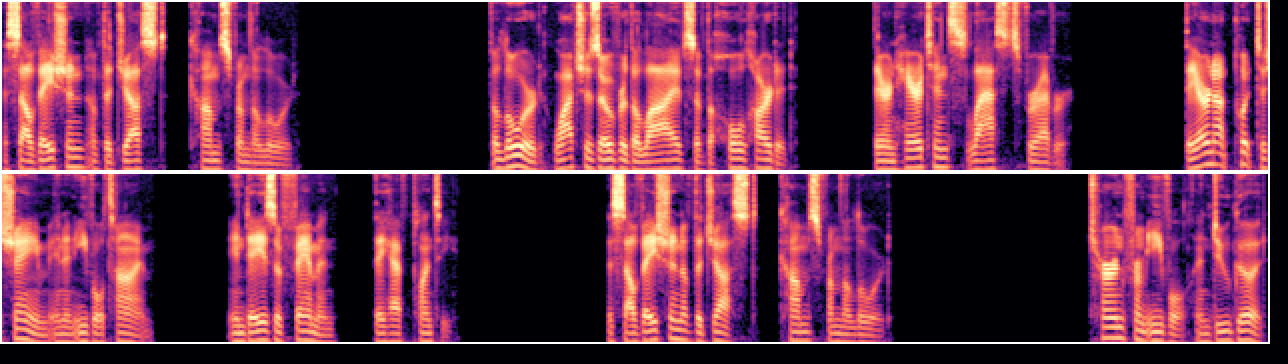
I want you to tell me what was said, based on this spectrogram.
The salvation of the just comes from the Lord. The Lord watches over the lives of the wholehearted. Their inheritance lasts forever. They are not put to shame in an evil time. In days of famine, they have plenty. The salvation of the just comes from the Lord. Turn from evil and do good,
